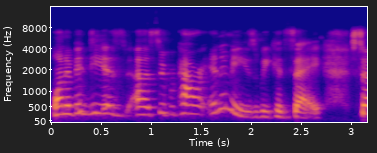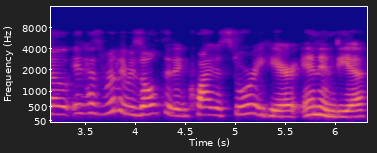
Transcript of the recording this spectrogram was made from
one of India's uh, superpower enemies? We could say. So it has really resulted in quite a story here in India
